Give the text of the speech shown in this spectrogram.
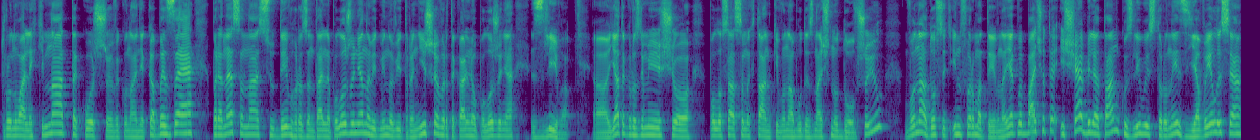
тренувальних кімнат, також виконання КБЗ перенесена сюди в горизонтальне положення, на відміну від раніше вертикального положення зліва. Е, я так розумію, що полоса самих танків вона буде значно довшою, вона досить інформативна, як ви бачите. І ще біля танку з лівої сторони з'явилося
